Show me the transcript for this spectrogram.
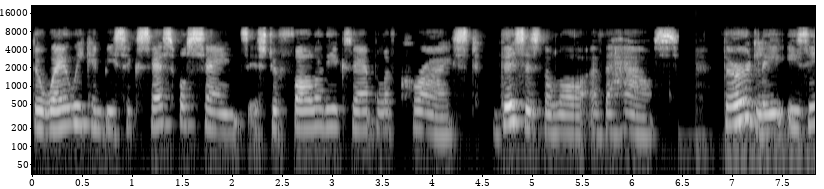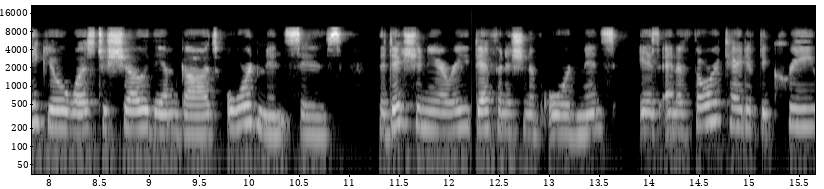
The way we can be successful saints is to follow the example of Christ. This is the law of the house. Thirdly, Ezekiel was to show them God's ordinances. The dictionary definition of ordinance is an authoritative decree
